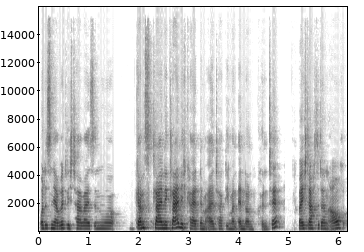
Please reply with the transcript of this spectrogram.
Und es sind ja wirklich teilweise nur ganz kleine Kleinigkeiten im Alltag, die man ändern könnte. Weil ich dachte dann auch,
